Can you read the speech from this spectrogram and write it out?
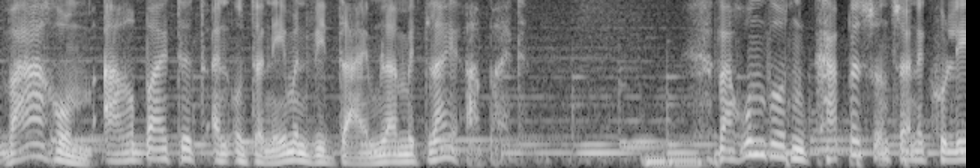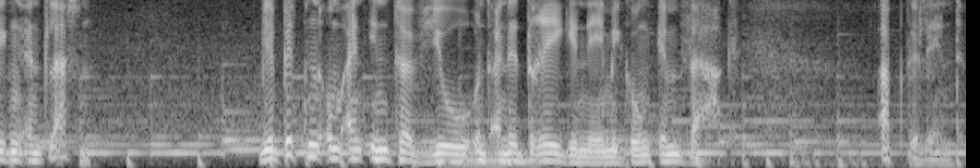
Warum arbeitet ein Unternehmen wie Daimler mit Leiharbeit? Warum wurden Kappes und seine Kollegen entlassen? Wir bitten um ein Interview und eine Drehgenehmigung im Werk. Abgelehnt.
